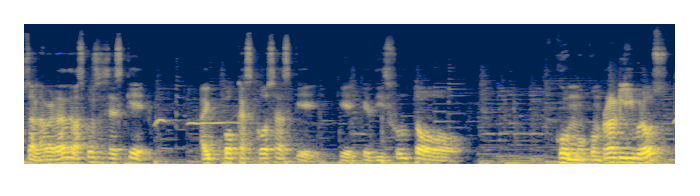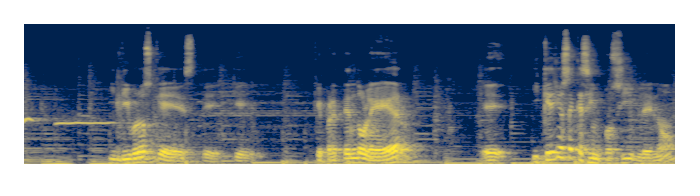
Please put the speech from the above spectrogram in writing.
O sea, la verdad de las cosas es que hay pocas cosas que, que- que disfruto como comprar libros y libros que, este, que, que pretendo leer eh, y que yo sé que es imposible, ¿no?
